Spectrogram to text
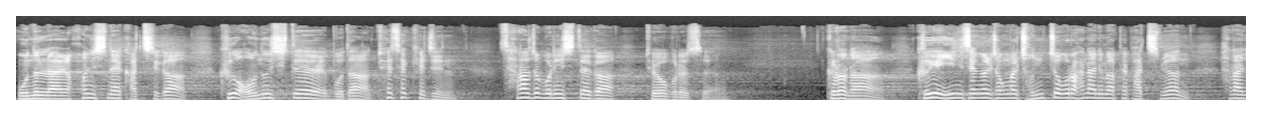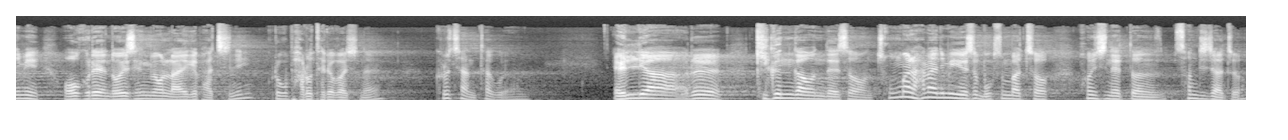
오늘날 헌신의 가치가 그 어느 시대보다 퇴색해진 사라져버린 시대가 되어버렸어요. 그러나 그의 인생을 정말 전적으로 하나님 앞에 바치면 하나님이 어 그래 너의 생명을 나에게 바치니? 그러고 바로 데려가시나요? 그렇지 않다고요. 엘리야를 기근 가운데서 정말 하나님을 위해서 목숨 바쳐 헌신했던 선지자죠.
